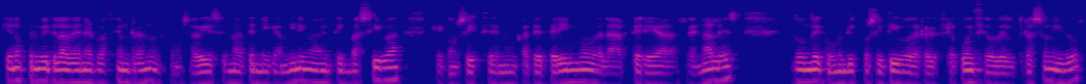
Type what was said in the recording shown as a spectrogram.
¿Qué nos permite la denervación renal? Como sabéis, es una técnica mínimamente invasiva que consiste en un cateterismo de las arterias renales donde con un dispositivo de radiofrecuencia o de ultrasonidos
